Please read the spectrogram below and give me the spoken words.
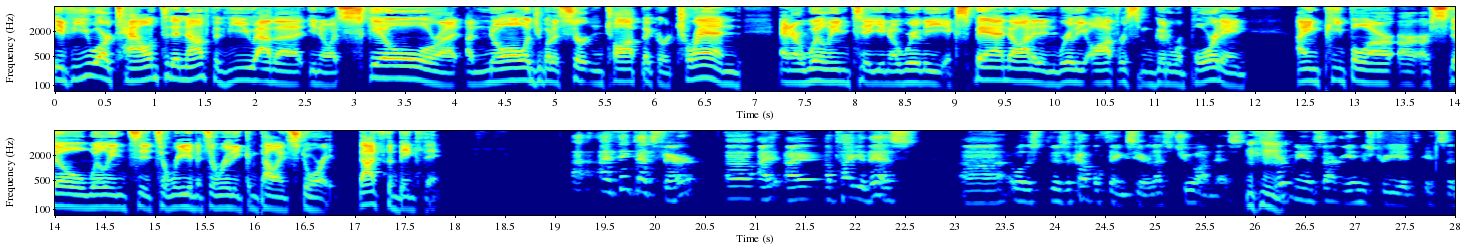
if you are talented enough, if you have a you know a skill or a, a knowledge about a certain topic or trend, and are willing to you know really expand on it and really offer some good reporting, I think people are are, are still willing to to read if it's a really compelling story. That's the big thing. I think that's fair. Uh, I, I I'll tell you this. Uh, well, there's, there's a couple things here. Let's chew on this. Mm-hmm. Certainly, inside the industry, it, it's a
